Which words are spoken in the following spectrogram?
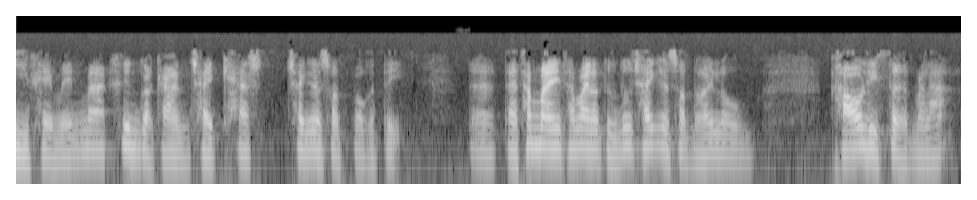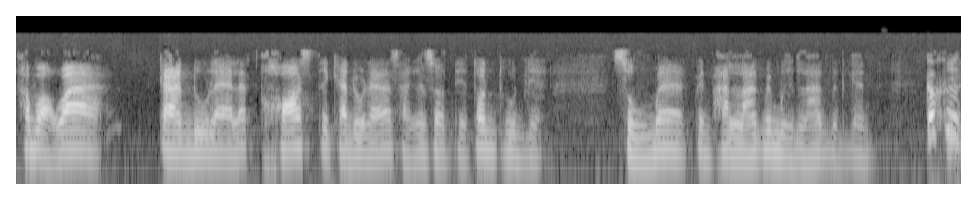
e-payment มากขึ้นกว่าการใช้ cash ใช้เงินสดปกตินะแต่ทำไมทำไมเราถึงต้องใช้เงินสดน้อยลง เขารีเสิร์ชมาแล้วเขาบอกว่า การดูแลและคอสในการดูแลรักษาเงินสดเนี่ยต้นทุนเนี่ยสูงมากเป็นพันล้านเป็นหมื่นล้านเหมือนกัน ก็คือ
